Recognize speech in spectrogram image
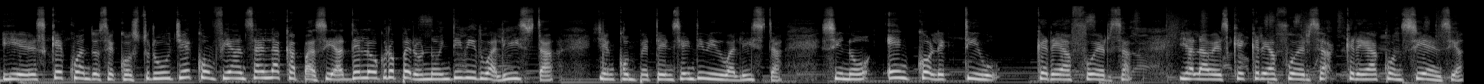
y es que cuando se construye confianza en la capacidad de logro, pero no individualista y en competencia individualista, sino en colectivo, crea fuerza y a la vez que crea fuerza, crea conciencia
